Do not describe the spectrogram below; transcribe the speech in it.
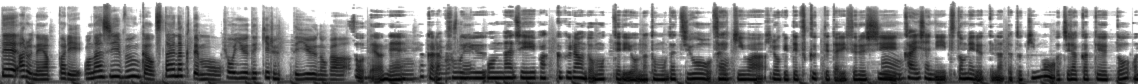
てあるね、やっぱり。同じ文化を伝えなくても共有できるっていうのが。そうだよね。うんだからそういう同じバックグラウンドを持ってるような友達を最近は広げて作ってたりするし、うん会社に勤めるってなった時も、どちらかというと同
